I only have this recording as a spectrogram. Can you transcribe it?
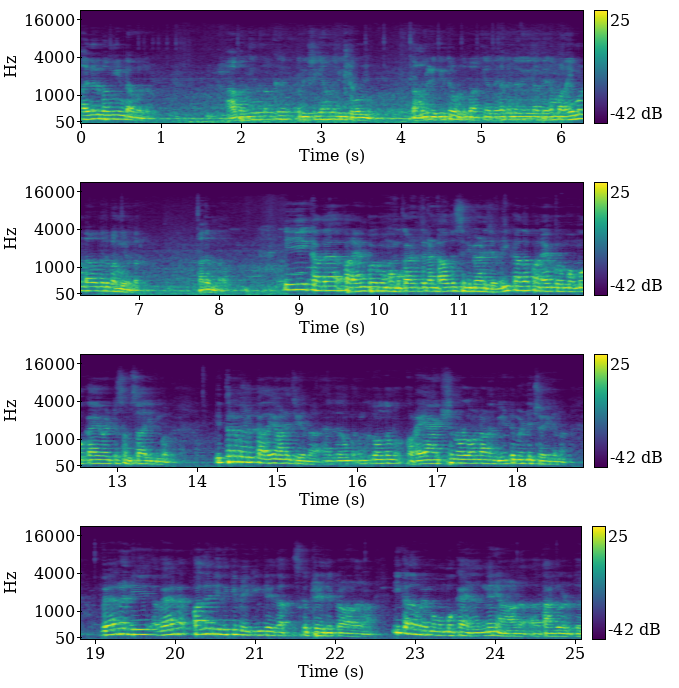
അതിനൊരു ഭംഗി ഉണ്ടാവുമല്ലോ. ആ ഭംഗി നിങ്ങൾക്ക് പ്രതീക്ഷിക്കാമെന്ന് എനിക്ക് തോന്നുന്നു. നമ്മൾ എഴുതിയിട്ടേ ഉള്ളൂ. ബാക്കി അദ്ദേഹത്തിന്റെ കയ്യിൽ അദ്ദേഹം പറയുമ്പോൾ ഉണ്ടാവുന്ന ഒരു ഭംഗിയുണ്ടല്ലോ അതുണ്ടാവും. ഈ കഥ പറയാൻ പോകുമ്പോൾ മമ്മൂക്കായിട്ട് രണ്ടാമത്തെ സിനിമയാണ് ചെയ്തത് ഈ കഥ പറയാൻ പോകുമ്പോൾ മമ്മൂക്കായുമായിട്ട് സംസാരിക്കുമ്പോൾ ഇത്തരം ഒരു കഥയാണ് ചെയ്യുന്നത്. നമുക്ക് തോന്നുന്നു കുറെ ആക്ഷൻ ഉള്ളതുകൊണ്ടാണ് വീണ്ടും വീണ്ടും ചോദിക്കുന്നത്. വേറെ രീതി വേറെ പല രീതിക്ക് മേക്കിംഗ് ചെയ്ത സ്ക്രിപ്റ്റ് എഴുതിയിട്ടുള്ള ആളുകളാണ്. ഈ കഥ പറയുമ്പോൾ മമ്മൂക്ക എങ്ങനെയാണ് താങ്കളുടെ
